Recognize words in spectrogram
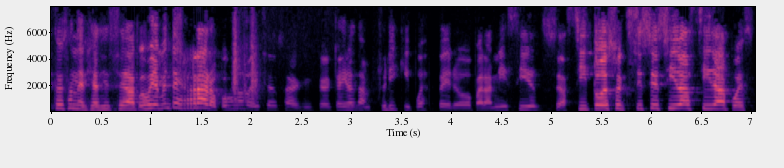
toda esa energía sí se da. Pues obviamente es raro, pues uno lo dice, o sea, que, que, que tan friki, pues, pero para mí sí, o sea, sí todo eso existe, sí da, sí da, pues,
